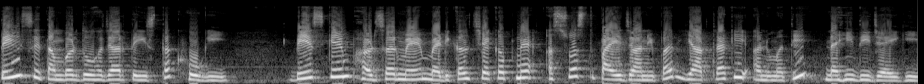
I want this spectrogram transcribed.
23 सितंबर 2023 तक होगी। बेस कैंप हड़सर में मेडिकल चेकअप में अस्वस्थ पाए जाने पर यात्रा की अनुमति नहीं दी जाएगी।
